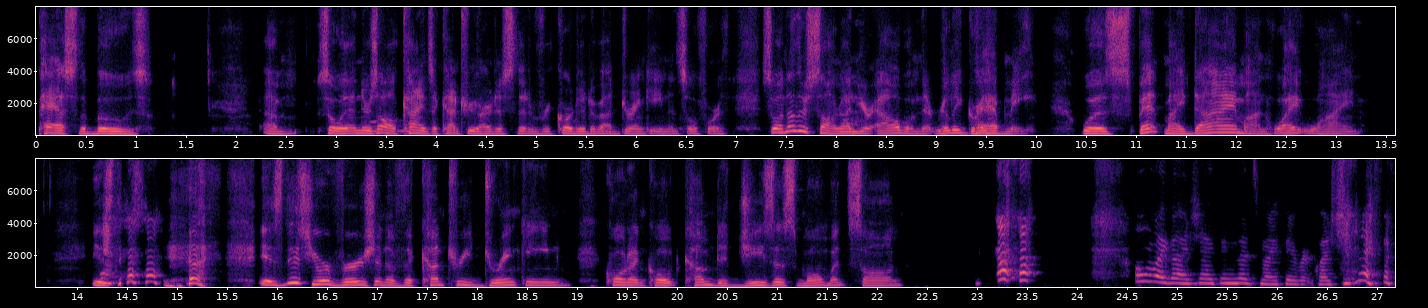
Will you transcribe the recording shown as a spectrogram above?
Pass the Booze. Um, so, and there's all kinds of country artists that have recorded about drinking and so forth. So, another song on your album that really grabbed me was Spent My Dime on White Wine. Is this, is this your version of the country drinking, quote unquote, come to Jesus moment song? oh my gosh, I think that's my favorite question I've ever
